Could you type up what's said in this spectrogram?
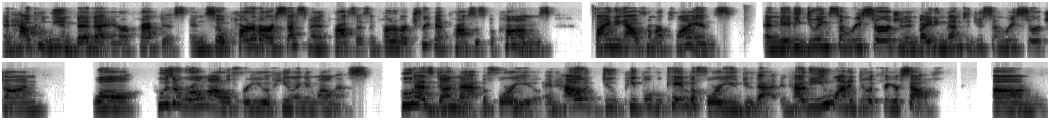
And how can we embed that in our practice? And so part of our assessment process and part of our treatment process becomes finding out from our clients and maybe doing some research and inviting them to do some research on, well, who's a role model for you of healing and wellness? Who has done that before you? And how do people who came before you do that? And how do you want to do it for yourself? Um,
